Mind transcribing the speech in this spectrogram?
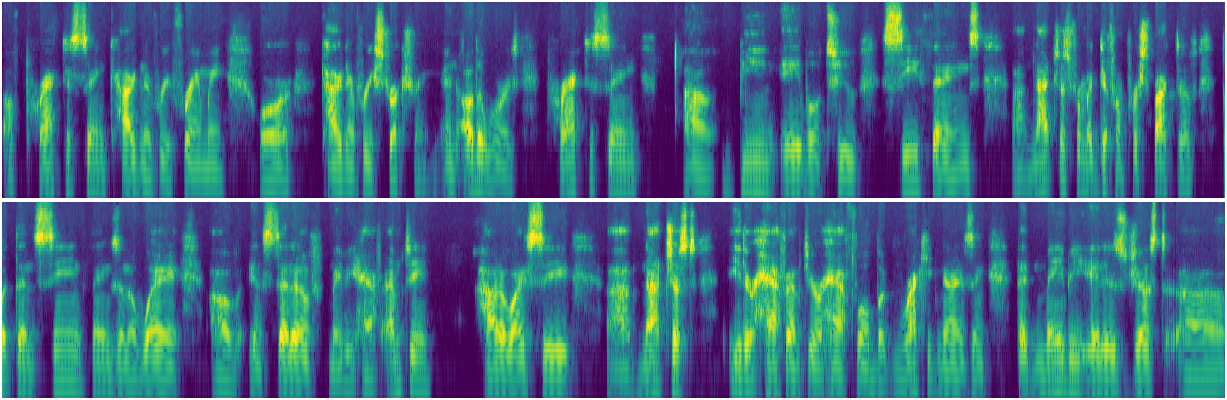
of practicing cognitive reframing or cognitive restructuring. In other words, practicing uh, being able to see things uh, not just from a different perspective, but then seeing things in a way of instead of maybe half empty, how do I see uh, not just either half empty or half full, but recognizing that maybe it is just, uh,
